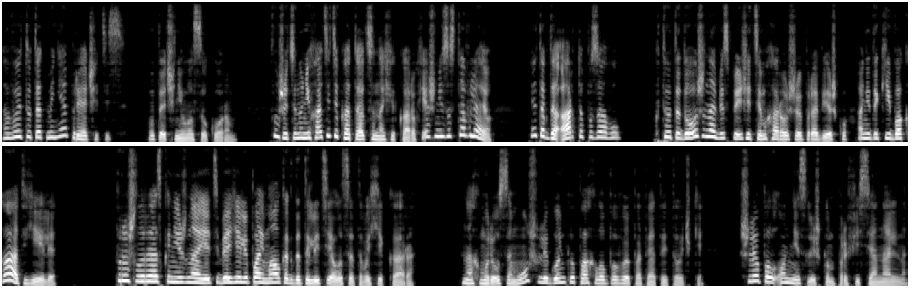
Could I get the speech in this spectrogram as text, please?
«Вы тут от меня прячетесь?» — уточнила с укором. «Слушайте, ну не хотите кататься на хикарах? Я же не заставляю. Я тогда Арта позову. Кто-то должен обеспечить им хорошую пробежку. Они такие бока отъели. В прошлый раз, княжна, я тебя еле поймал, когда ты летела с этого хикара. Нахмурился муж, легонько похлопывая по пятой точке. Шлепал он не слишком профессионально.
